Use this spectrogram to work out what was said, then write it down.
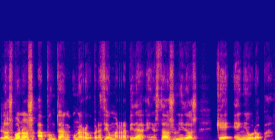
Los bonos apuntan una recuperación más rápida en Estados Unidos que en Europa.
